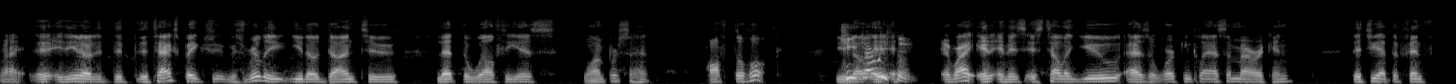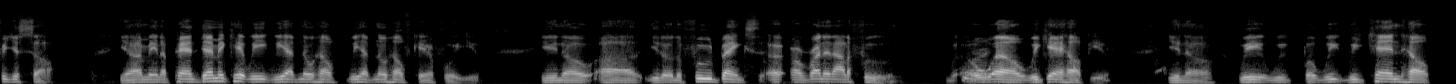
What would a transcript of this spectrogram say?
Right. It, you know, the, the, the tax break was really, you know, done to let the wealthiest one percent off the hook. You Keep know, everything. And, right, and, and it's, it's telling you as a working class American that you have to fend for yourself. You know, I mean, a pandemic hit, we we have no health, we have no health care for you. You know, uh, you know, the food banks are, are running out of food. Oh well, we can't help you. You know, we we but we we can help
